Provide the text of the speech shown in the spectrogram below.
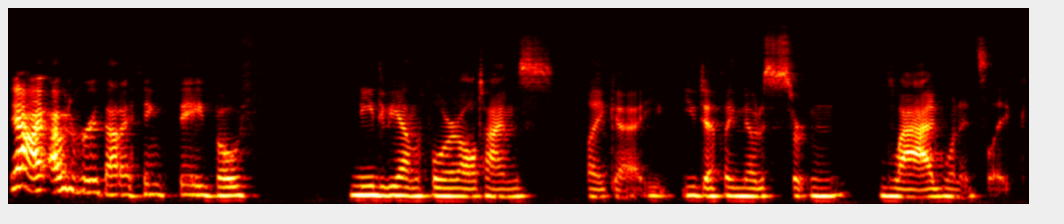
Yeah, I, I would agree with that. I think they both need to be on the floor at all times. Like, uh, you, you definitely notice a certain lag when it's like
